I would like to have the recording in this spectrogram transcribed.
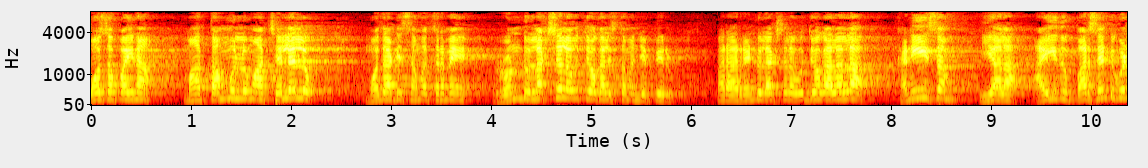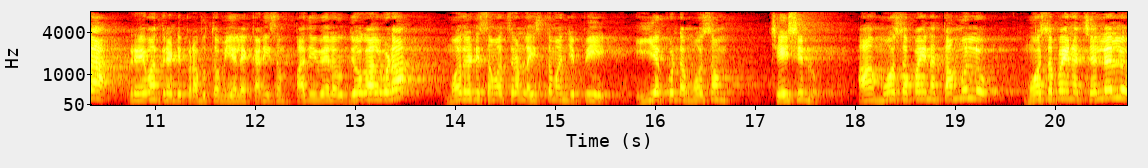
మోసపోయిన మా తమ్ముళ్ళు మా చెల్లెళ్ళు మొదటి సంవత్సరమే రెండు లక్షల ఉద్యోగాలు ఇస్తామని చెప్పారు మరి ఆ రెండు లక్షల ఉద్యోగాలల్లో కనీసం ఇవాళ ఐదు పర్సెంట్ కూడా రేవంత్ రెడ్డి ప్రభుత్వం ఇయ్యలే. కనీసం పదివేల ఉద్యోగాలు కూడా మొదటి సంవత్సరంలో ఇస్తామని చెప్పి ఇయ్యకుండా మోసం చేసిండ్రు. ఆ మోసపోయిన తమ్ముళ్ళు మోసపోయిన చెల్లెళ్ళు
